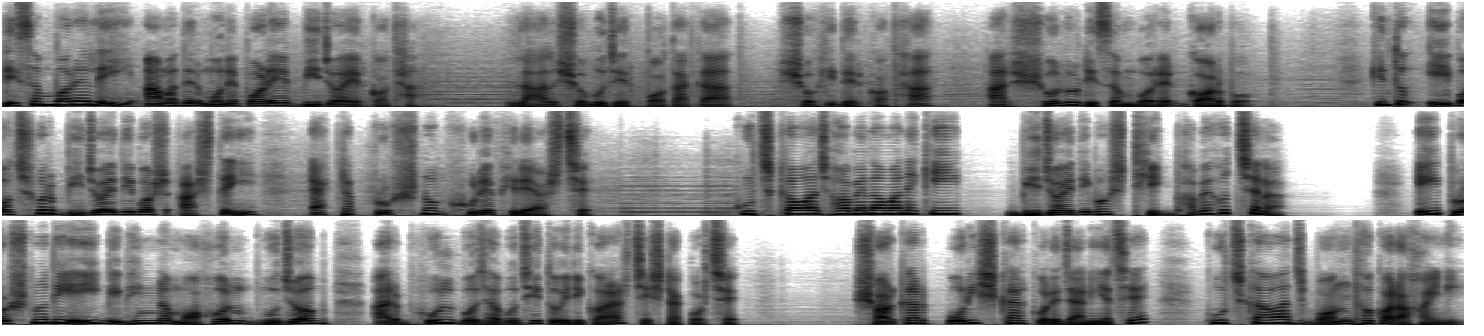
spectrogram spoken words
ডিসেম্বর এলেই আমাদের মনে পড়ে বিজয়ের কথা, লাল সবুজের পতাকা, শহীদের কথা আর ষোলো ডিসেম্বরের গর্ব। কিন্তু এবছর বিজয় দিবস আসতেই একটা প্রশ্ন ঘুরে ফিরে আসছে। কুচকাওয়াজ হবে না মানে কি? বিজয় দিবস ঠিকভাবে হচ্ছে না? এই প্রশ্ন দিয়েই বিভিন্ন মহল, গুজব আর ভুল বোঝাবুঝি তৈরি করার চেষ্টা করছে। সরকার পরিষ্কার করে জানিয়েছে, কুচকাওয়াজ বন্ধ করা হয়নি।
